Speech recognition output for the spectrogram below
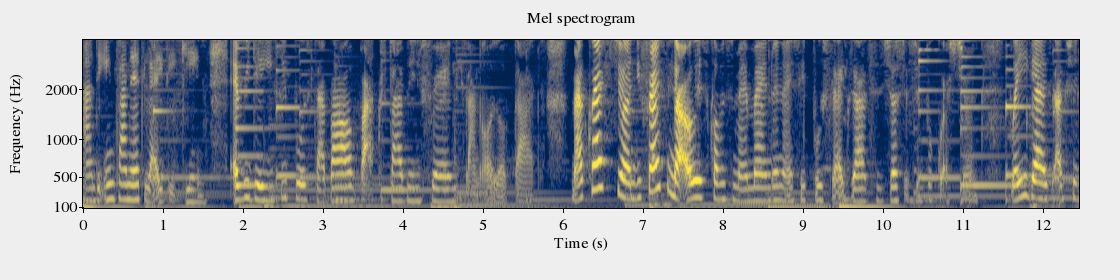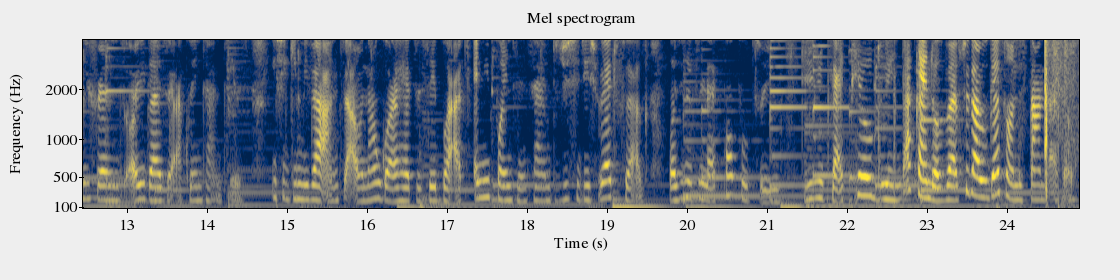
And the internet like again every day you see posts about backstabbing friends and all of that. My question the first thing that always comes to my mind when i see posts like that is just a simple question. Were you guys actually friends or you guys were acquaintances? If you give me that answer i will now go ahead to say but at any point in time did you see this red flag? Was it looking like purple to you? Did it look like pale green? That kind of vibe so that we get to understand ourselves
